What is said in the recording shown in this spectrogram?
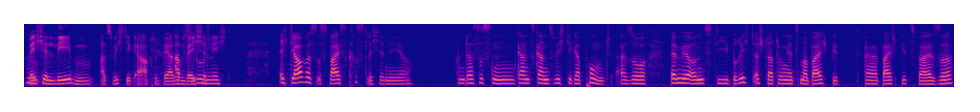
welche Leben als wichtig erachtet werden und Absolut. welche nicht. Ich glaube, es ist weiß-christliche Nähe. Und das ist ein ganz, ganz wichtiger Punkt. Also wenn wir uns die Berichterstattung jetzt mal beispiel, äh, beispielsweise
